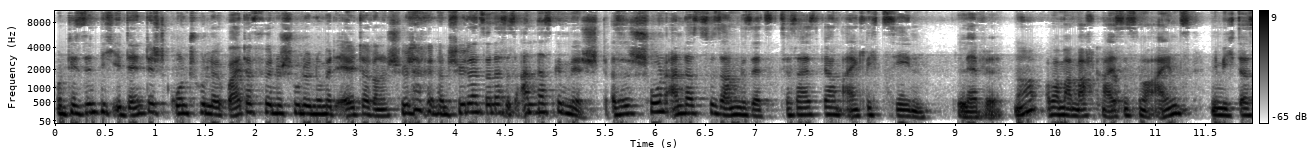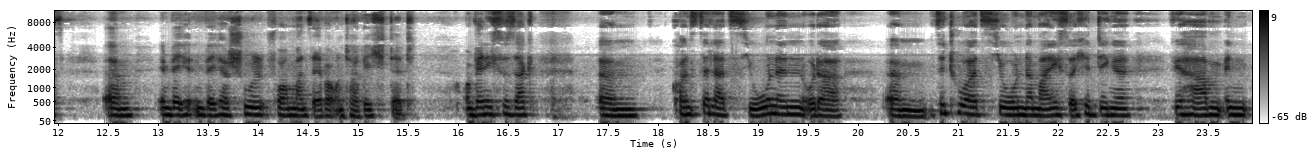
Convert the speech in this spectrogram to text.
und die sind nicht identisch Grundschule, weiterführende Schule nur mit älteren Schülerinnen und Schülern, sondern es ist anders gemischt. Also es ist schon anders zusammengesetzt. Das heißt, wir haben eigentlich zehn Level. Ne? Aber man macht meistens nur eins, nämlich das, ähm, in, welcher, in welcher Schulform man selber unterrichtet. Und wenn ich so sag ähm, Konstellationen oder ähm, Situationen, da meine ich solche Dinge. Wir haben in,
